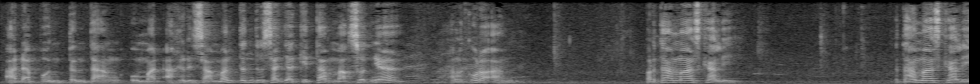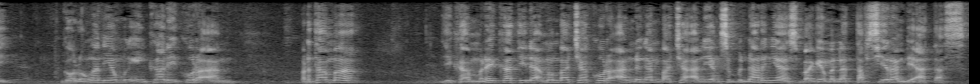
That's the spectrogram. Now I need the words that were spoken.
Adapun tentang umat akhir zaman tentu saja kitab maksudnya Al-Quran. Pertama sekali, pertama sekali golongan yang mengingkari Quran. Pertama, jika mereka tidak membaca Quran dengan bacaan yang sebenarnya sebagaimana tafsiran di atas.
